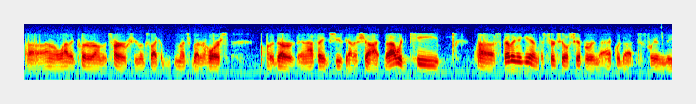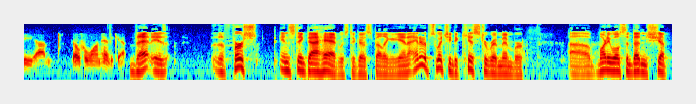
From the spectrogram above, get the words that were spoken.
Uh, I don't know why they put her on the turf. She looks like a much better horse on the dirt, and I think she's got a shot. But I would key uh, spelling again the Churchill Shipper in the Aqueduct in the um, Go for Wand handicap. That is the first instinct I had was to go spelling again. I ended up switching to Kiss to Remember. Uh, Marty Wolfson doesn't ship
